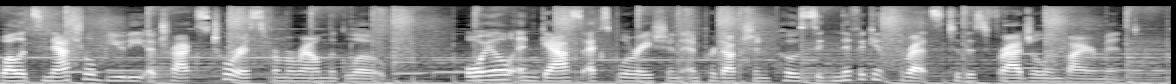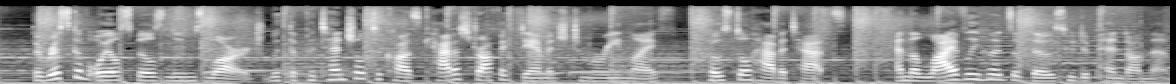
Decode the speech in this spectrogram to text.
while its natural beauty attracts tourists from around the globe. Oil and gas exploration and production pose significant threats to this fragile environment. The risk of oil spills looms large, with the potential to cause catastrophic damage to marine life, coastal habitats, and the livelihoods of those who depend on them.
